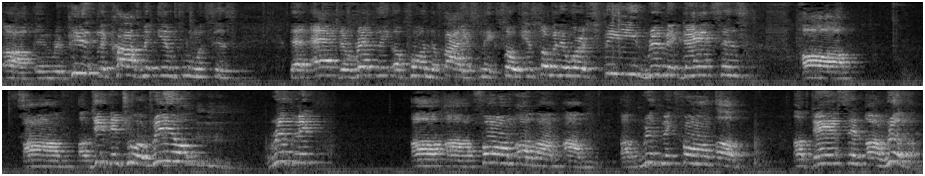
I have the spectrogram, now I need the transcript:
uh, in repeatedly cosmic influences that act directly upon the fire snake. So, in so many words, speed, rhythmic dances, uh, um, are getting into a real rhythmic uh, uh, form of um, um, a rhythmic form of, of dancing or rhythm.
